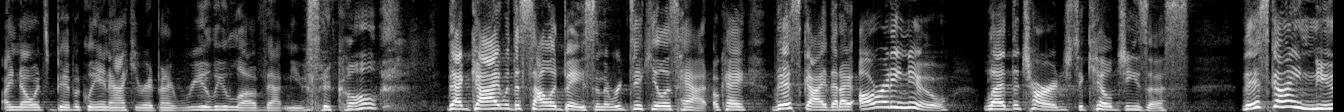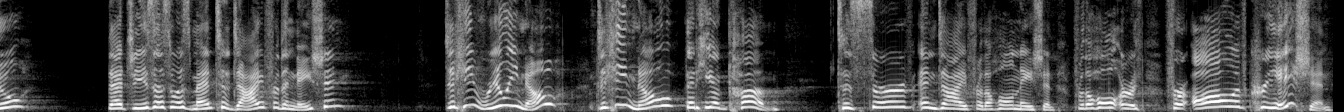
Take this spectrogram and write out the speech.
I know it's biblically inaccurate, but I really love that musical. that guy with the solid bass and the ridiculous hat, okay? This guy that I already knew led the charge to kill Jesus this guy knew that Jesus was meant to die for the nation? Did he really know? Did he know that he had come to serve and die for the whole nation, for the whole earth, for all of creation.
